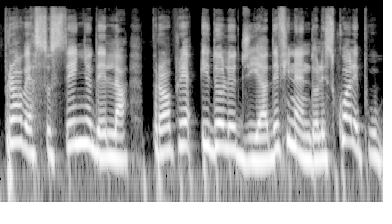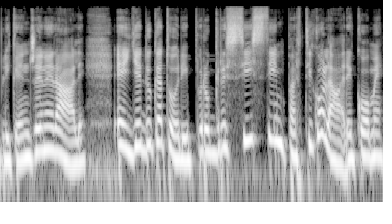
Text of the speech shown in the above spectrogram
prove a sostegno della propria ideologia, definendo le scuole pubbliche in generale e gli educatori progressisti in particolare come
